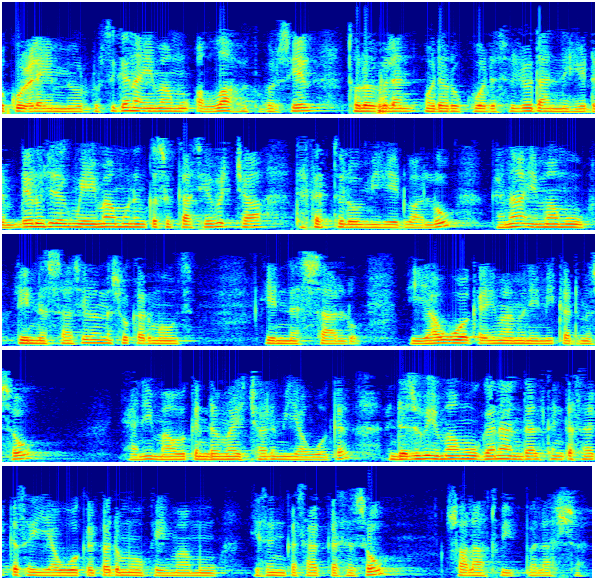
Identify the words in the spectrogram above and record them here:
ርኩዕ ላይ የሚወርዱት። ገና ኢማሙ አላሁ አክበር ሲል ቶሎ ብለን ወደ ርኩዕ ወደ ስጁድ አንሄድም። ሌሎች ደግሞ የኢማሙን እንቅስቃሴ ብቻ ተከትለው የሚሄዱ አሉ። ገና ኢማሙ ሊነሳ ሲል እነሱ ቀድመውት ይነሳሉ። እያወቀ ኢማምን የሚቀድም ሰው ያኔ ማወቅ እንደማይቻልም እያወቀ እንደዚሁ ኢማሙ ገና እንዳልተንቀሳቀሰ እያወቀ ቀድሞ ከኢማሙ የተንቀሳቀሰ ሰው ሰላቱ ይበላሻል።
